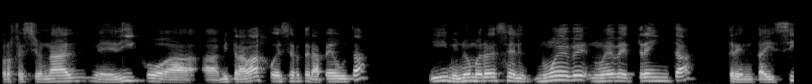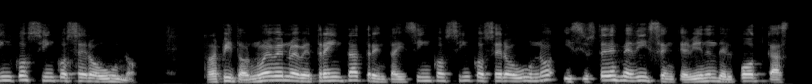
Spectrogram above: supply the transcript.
profesional, me dedico a, a mi trabajo de ser terapeuta y mi número es el 9930 35501. Repito, 9930 35501 y si ustedes me dicen que vienen del podcast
